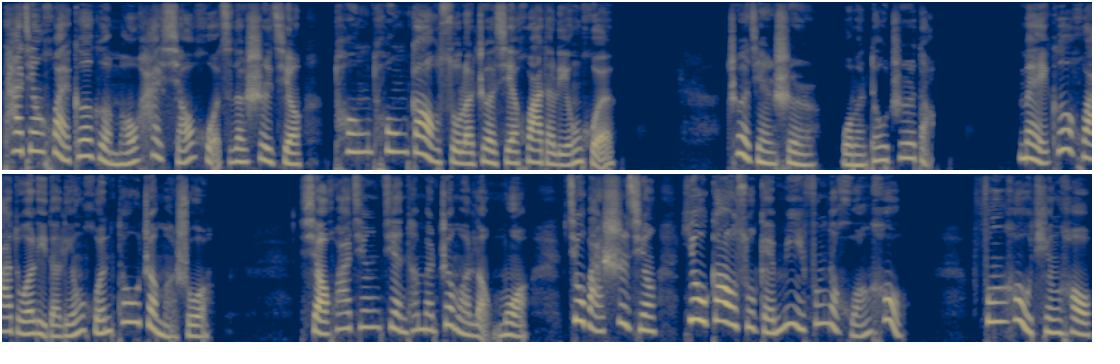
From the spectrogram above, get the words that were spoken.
他将坏哥哥谋害小伙子的事情，通通告诉了这些花的灵魂。这件事我们都知道，每个花朵里的灵魂都这么说。小花精见他们这么冷漠，就把事情又告诉给蜜蜂的皇后。蜂后听后，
